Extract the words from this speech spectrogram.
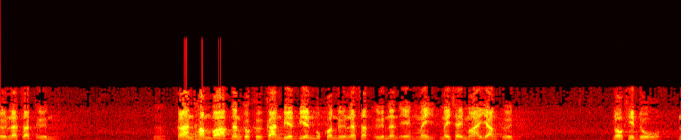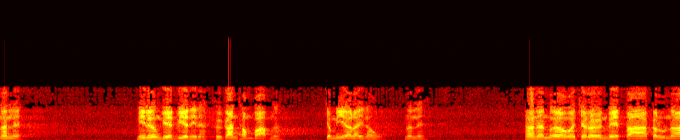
อื่นและสัตว์อื่น การทำบาปนั่นก็คือการเบียดเบียนบุคคลอื่นและสัตว์อื่นนั่นเองไม่ไม่ใช่หมายอย่างอื่น ลองคิดดูนั่นแหละ นี่เรื่องเบียดเบียนนี่นะคือการทำบาปนะจะมีอะไรแล้วนั่นเลยถ้านั้นเมื่อเรามาเจริญเมตตากรุณา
